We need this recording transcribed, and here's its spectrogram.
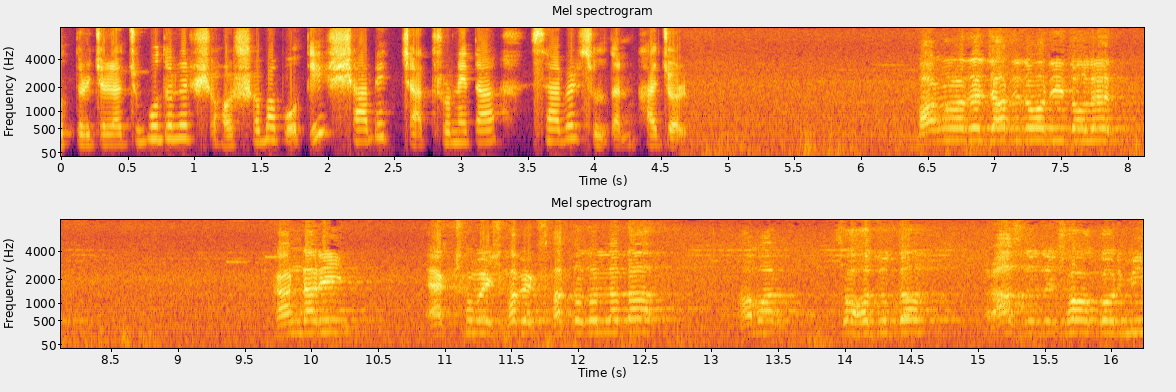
উত্তর জেলা যুবদলের সহ সভাপতি সাবেক ছাত্রনেতা সাবের সুলতান খাজল বাংলাদেশ জাতীয়তাবাদী দলের কাণ্ডারি, একসময় সাবেক ছাত্রদল নেতা, আমার সহযোদ্ধা, রাজনৈতিক সহকর্মী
